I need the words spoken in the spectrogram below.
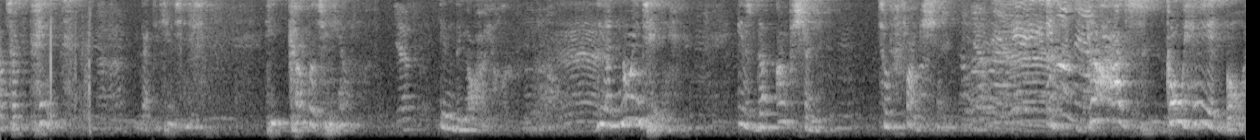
to paint. You got to catch this. He covers him in the oil. The anointing is the unction to function. It's God's go ahead, boy.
